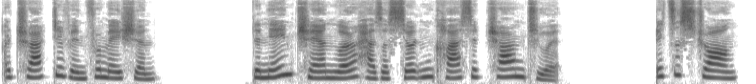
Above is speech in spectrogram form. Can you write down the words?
Attractive information. The name Chandler has a certain classic charm to it. It's a strong,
